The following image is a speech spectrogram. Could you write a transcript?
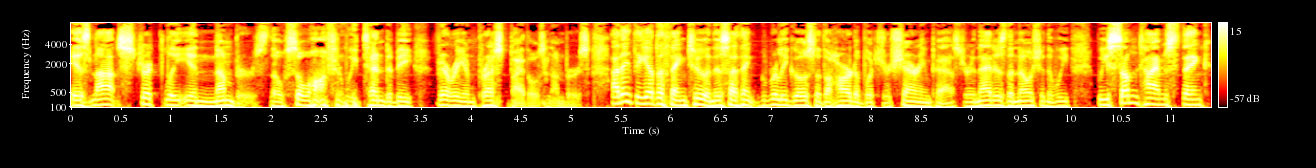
is not strictly in numbers, though so often we tend to be very impressed by those numbers. I think the other thing too, and this I think really goes to the heart of what you're sharing, Pastor, and that is the notion that we, we sometimes think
